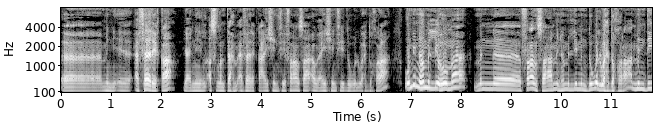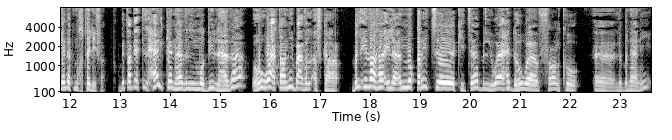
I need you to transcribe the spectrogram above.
آه، من آه، أفارقة يعني الأصل نتاعهم أفارقة عايشين في فرنسا أو عايشين في دول واحدة أخرى. ومنهم اللي هما من آه، فرنسا منهم اللي من دول واحدة أخرى من ديانات مختلفة. بطبيعة الحال كان هذا الموديل هذا هو أعطاني بعض الأفكار. بالإضافة إلى أنه قريت كتاب الواحد هو فرانكو لبناني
